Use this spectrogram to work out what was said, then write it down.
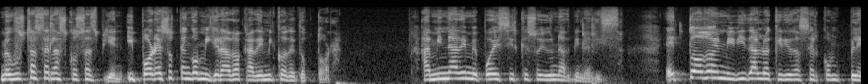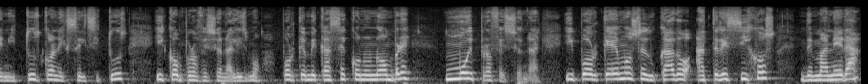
Me gusta hacer las cosas bien y por eso tengo mi grado académico de doctora. A mí nadie me puede decir que soy una advenediza. Eh, todo en mi vida lo he querido hacer con plenitud, con excelsitud y con profesionalismo, porque me casé con un hombre muy profesional y porque hemos educado a tres hijos de manera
